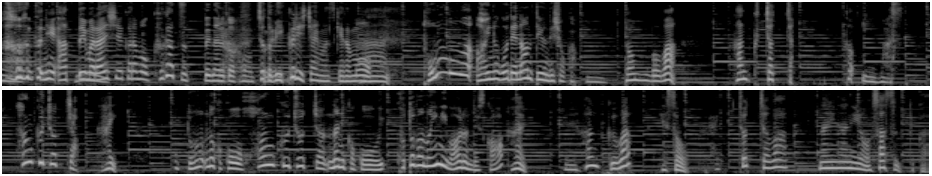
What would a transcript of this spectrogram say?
ん本当にあっという間、うん来週からもう9月ってなるとちょっとびっくりしちゃいますけども、はい。トンボはアイヌ語でなんて言うんでしょうか？うん。トンボはハンクチョッチャと言います。ハンクチョッチャ。はいどなんかこうハンクチョッチャ何かこう言葉の意味はあるんですか？はい、えーハンクはへそ、チョッチャは何々を刺すとか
